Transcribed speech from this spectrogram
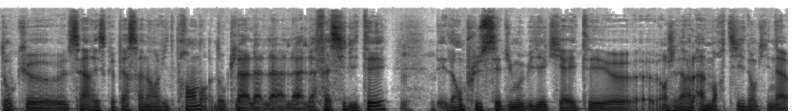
Donc euh, c'est un risque que personne n'a envie de prendre. Donc la, la, la, la facilité. Et en plus, c'est du mobilier qui a été euh, en général amorti, donc il n'a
